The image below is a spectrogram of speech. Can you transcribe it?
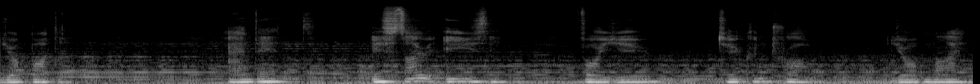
your body. And it is so easy for you to control your mind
